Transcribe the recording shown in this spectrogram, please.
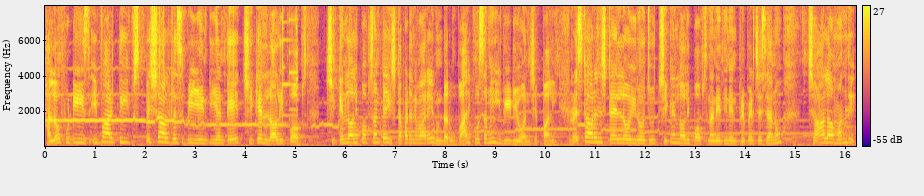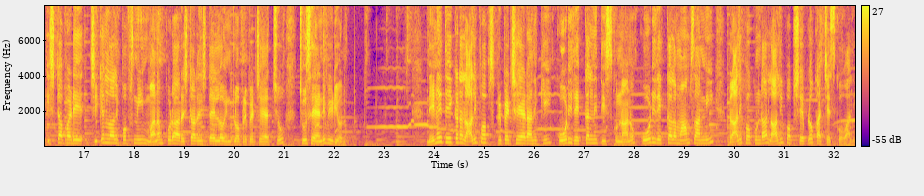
Hello foodies ఇవాల్టి special recipe ఏంటి అంటే చికెన్ లాలీపాప్స్. చికెన్ లాలీపాప్స్ అంటే ఇష్టపడని వారే ఉండరు వారి కోసమే ఈ వీడియో అని చెప్పాలి. రెస్టారెంట్ స్టైల్లో ఈరోజు చికెన్ లాలీపాప్స్ అనేది నేను ప్రిపేర్ చేశాను. చాలా మంది ఇష్టపడే చికెన్ లాలీపాప్స్ని మనం కూడా రెస్టారెంట్ స్టైల్లో ఇంట్లో ప్రిపేర్ చేయొచ్చు. చూసేయండి వీడియోను. నేనైతే ఇక్కడ లాలీపాప్స్ ప్రిపేర్ చేయడానికి కోడి రెక్కల్ని తీసుకున్నాను. కోడి రెక్కల మాంసాన్ని రాలిపోకుండా లాలీపాప్ షేప్లో కట్ చేసుకోవాలి.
